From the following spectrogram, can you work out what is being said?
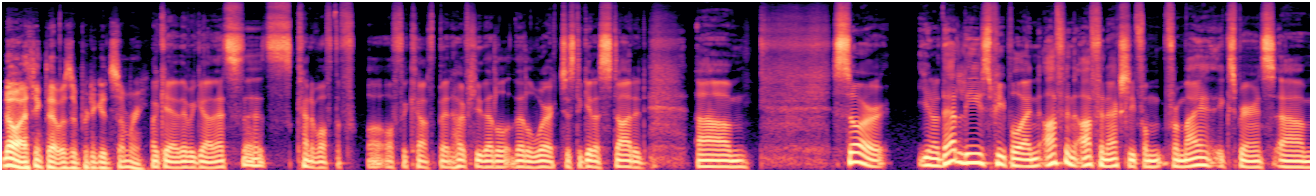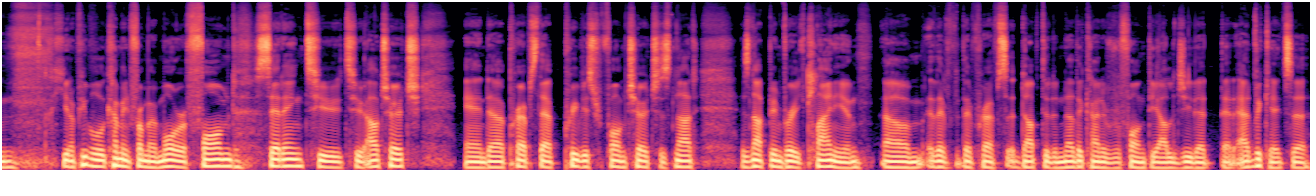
No, I think that was a pretty good summary. Okay, there we go. That's that's kind of off the off the cuff, but hopefully that'll that'll work just to get us started. Um, so you know that leaves people, and often often actually from from my experience, um, you know, people coming from a more reformed setting to to our church, and uh, perhaps that previous Reformed church has not has not been very Klinean. Um, they've they've perhaps adopted another kind of Reformed theology that that advocates a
